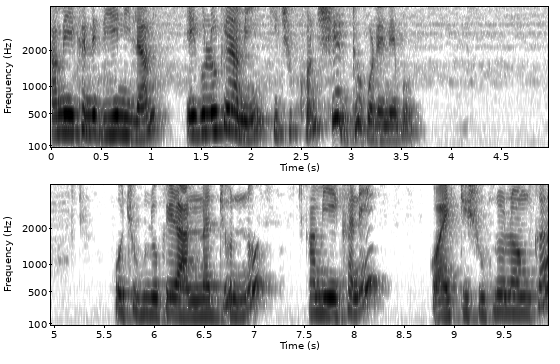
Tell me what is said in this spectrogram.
আমি এখানে দিয়ে নিলাম। এগুলোকে আমি কিছুক্ষণ সেদ্ধ করে নেব। কচুগুলোকে রান্নার জন্য আমি এখানে কয়েকটি শুকনো লঙ্কা,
